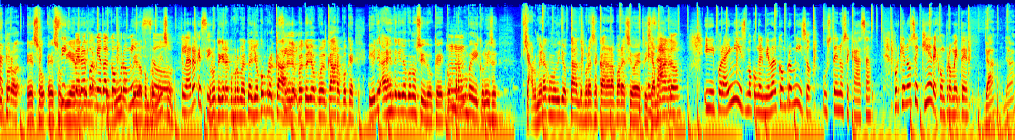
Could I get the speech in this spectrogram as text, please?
espérate. pero eso, eso Sí, viene. pero es por la- miedo al mismo compromiso. miedo al compromiso. Claro que sí. Tú no te quieres comprometer. Yo compro el carro y Sí. después estoy yo con el carro porque... Y oye, hay gente que yo he conocido que compran un vehículo y dice... Diablo, mira cómo di yo tanto por ese carro, ahora apareció este. Y se amaga. Exacto. Y por ahí mismo, con el miedo al compromiso, usted no se casa. Porque no se quiere comprometer. Ya, ya.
